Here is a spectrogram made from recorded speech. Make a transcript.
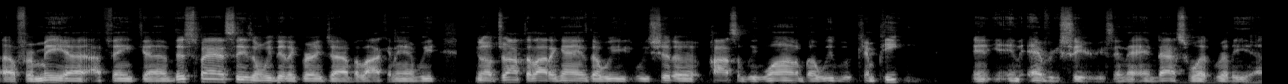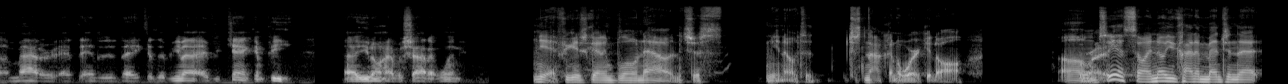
uh, for me, I, I think uh, this past season we did a great job of locking in. We you know dropped a lot of games that we we should have possibly won, but we were competing in, in every series, and and that's what really uh, mattered at the end of the day. Because if you're not if you can't compete, uh, you don't have a shot at winning. Yeah, if you're just getting blown out, it's just you know it's just not going to work at all. Um, right. So yeah, so I know you kind of mentioned that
